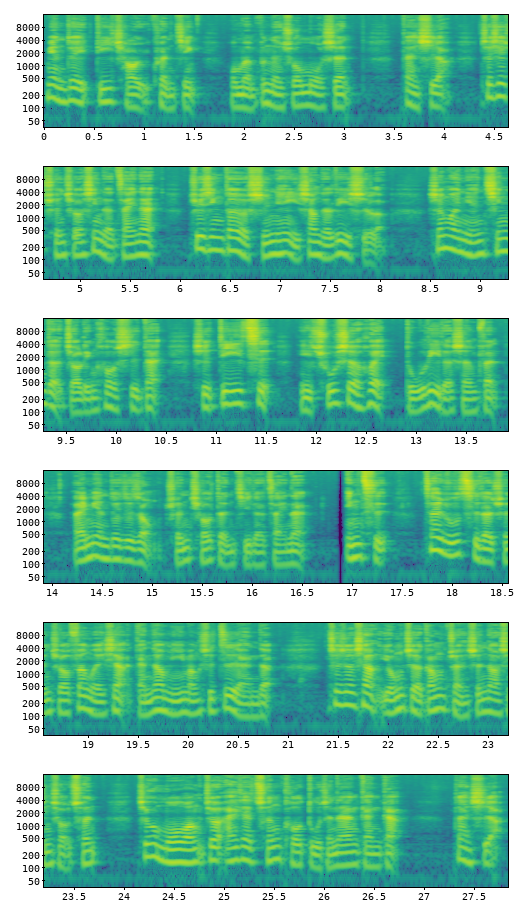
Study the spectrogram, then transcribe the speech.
面对低潮与困境，我们不能说陌生。但是啊，这些全球性的灾难，距今都有十年以上的历史了。身为年轻的九零后世代，是第一次以出社会独立的身份。来面对这种全球等级的灾难，因此在如此的全球氛围下感到迷茫是自然的。这就像勇者刚转身到新手村，结果魔王就挨在村口堵着那样尴尬。但是啊，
